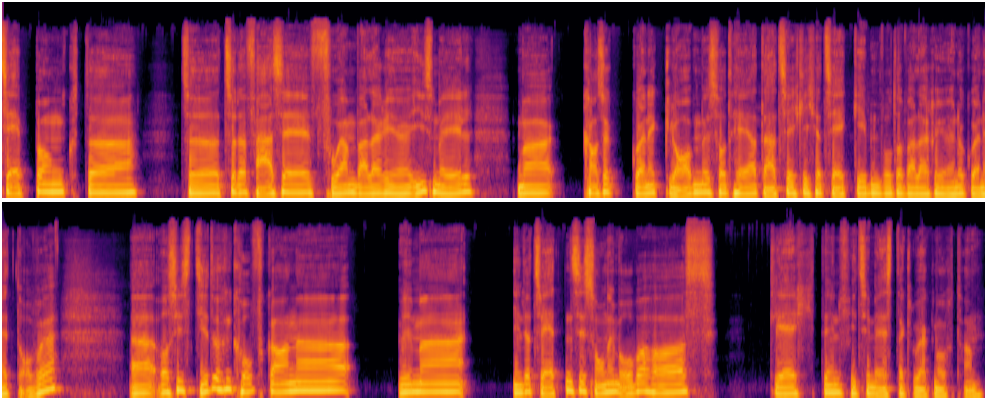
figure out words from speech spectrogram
Zeitpunkt äh, zu, zu der Phase vor dem Valerian Ismail. Man kann es ja gar nicht glauben, es hat heuer tatsächlich eine Zeit gegeben, wo der Valerian noch gar nicht da war. Äh, was ist dir durch den Kopf gegangen, wie wir in der zweiten Saison im Oberhaus gleich den Vizemeister klar gemacht haben?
